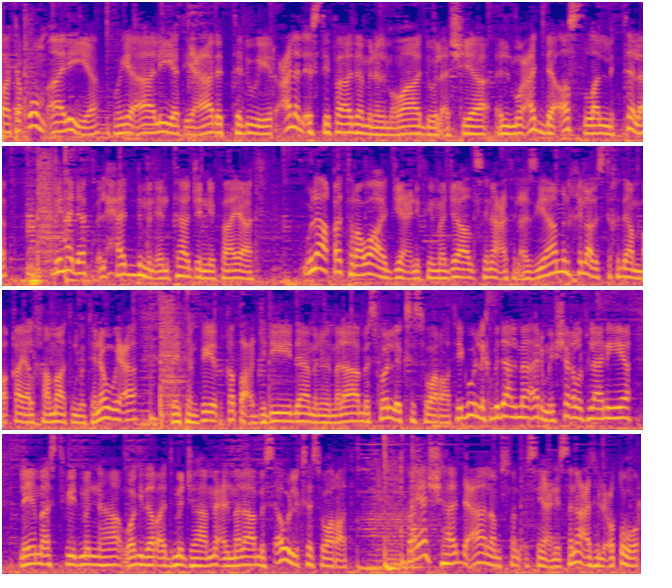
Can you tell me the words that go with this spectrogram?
فتقوم آلية وهي آلية إعادة تدوير على الاستفادة من المواد والأشياء المعدة أصلا للتلف بهدف الحد من إنتاج النفايات. ولاقت رواج يعني في مجال صناعة الأزياء من خلال استخدام بقايا الخامات المتنوعة لتنفيذ قطع جديدة من الملابس والإكسسوارات. يقول لك بدال ما أرمي الشغلة الفلانية ليه ما أستفيد منها وأقدر أدمجها مع الملابس أو الإكسسوارات؟ فيشهد عالم صن... يعني صناعة العطور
